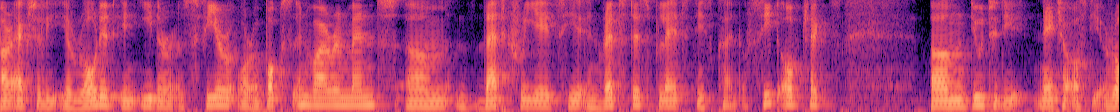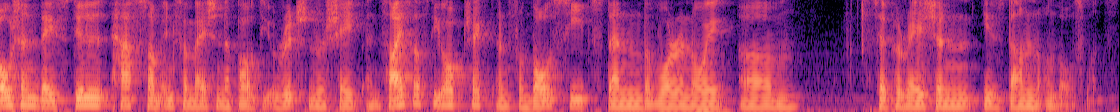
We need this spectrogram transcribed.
are actually eroded in either a sphere or a box environment. Um, that creates here in red displayed these kind of seed objects. Um, due to the nature of the erosion, they still have some information about the original shape and size of the object. And from those seeds, then the Voronoi um, separation is done on those ones.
